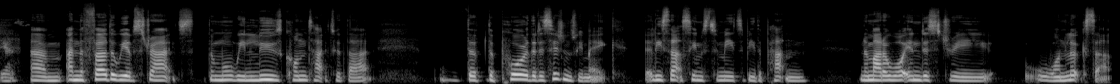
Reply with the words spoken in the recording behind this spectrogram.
Yes. Um, and the further we abstract, the more we lose contact with that, the, the poorer the decisions we make. At least that seems to me to be the pattern, no matter what industry one looks at.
